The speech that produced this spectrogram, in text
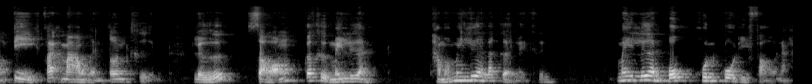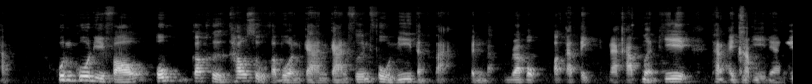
2 ปีค่อยมาเอาเงินต้นคืน หรือ 2 ก็คือไม่เลื่อนถามว่าไม่เลื่อนแล้วเกิดอะไรขึ้น ไม่เลื่อนปุ๊บหุ้นกู้ default นะครับหุ้นกู้ default ปุ๊บก็คือเข้าสู่กระบวนการการฟื้นฟูหนี้ต่างๆ เป็นแบบระบบปกตินะครับเหมือนที่ทาง ITD เนี่ยได้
